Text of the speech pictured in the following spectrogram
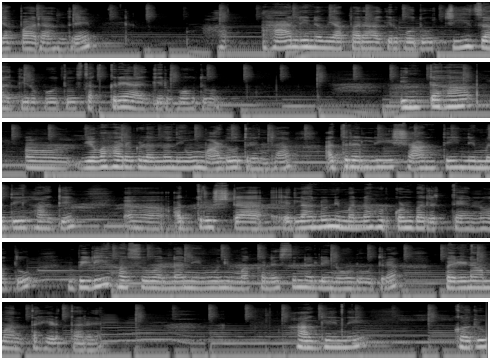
ವ್ಯಾಪಾರ ಅಂದರೆ ಹಾಲಿನ ವ್ಯಾಪಾರ ಆಗಿರ್ಬೋದು ಚೀಸ್ ಆಗಿರ್ಬೋದು, ಸಕ್ಕರೆ ಆಗಿರ್ಬೋದು. ಇಂತಹ ವ್ಯವಹಾರಗಳನ್ನು ನೀವು ಮಾಡೋದ್ರಿಂದ ಅದರಲ್ಲಿ ಶಾಂತಿ, ನೆಮ್ಮದಿ ಹಾಗೆ ಅದೃಷ್ಟ ಎಲ್ಲನೂ ನಿಮ್ಮನ್ನು ಹುಡ್ಕೊಂಡು ಬರುತ್ತೆ ಅನ್ನೋದು ಬಿಳಿ ಹಸುವನ್ನು ನೀವು ನಿಮ್ಮ ಕನಸಿನಲ್ಲಿ ನೋಡುವುದರ ಪರಿಣಾಮ ಅಂತ ಹೇಳ್ತಾರೆ. ಹಾಗೆಯೇ ಕರು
